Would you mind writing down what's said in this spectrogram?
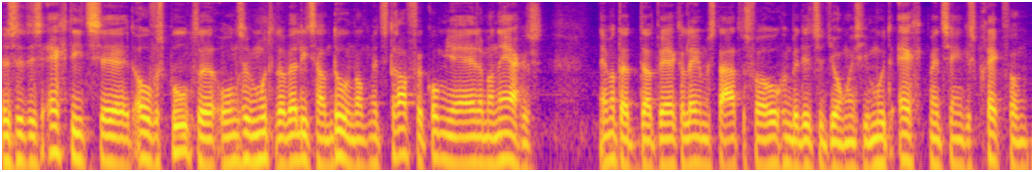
Dus het is echt iets, eh, het overspoelt eh, ons. en We moeten er wel iets aan doen, want met straffen kom je helemaal nergens. Nee, want dat, dat werkt alleen maar statusverhogend bij dit soort jongens. Je moet echt met ze in gesprek van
